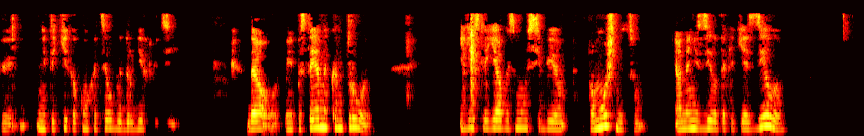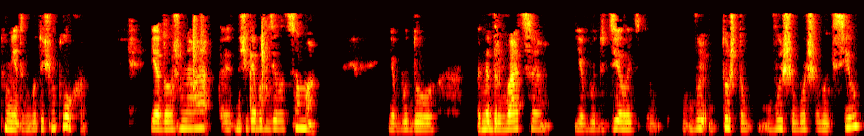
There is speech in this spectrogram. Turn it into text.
э, не такие, как он хотел бы других людей да, и постоянный контроль. И если я возьму себе помощницу, она не сделает так, как я сделаю, Нет, это будет очень плохо. Я должна, э, значит, я буду делать сама. Я буду надрываться, я буду делать то, что выше, больше моих сил,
